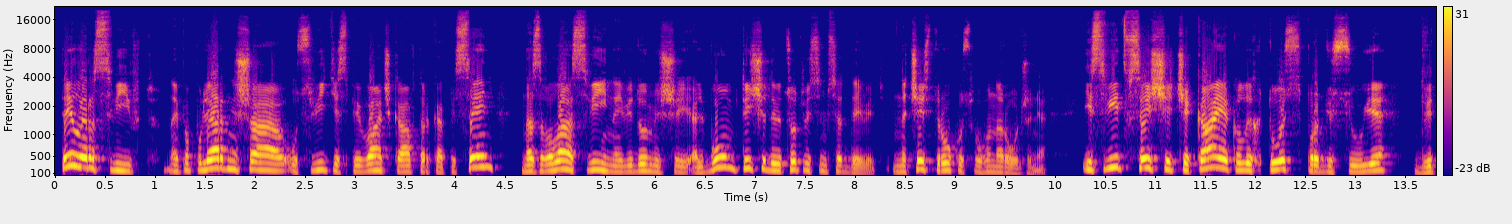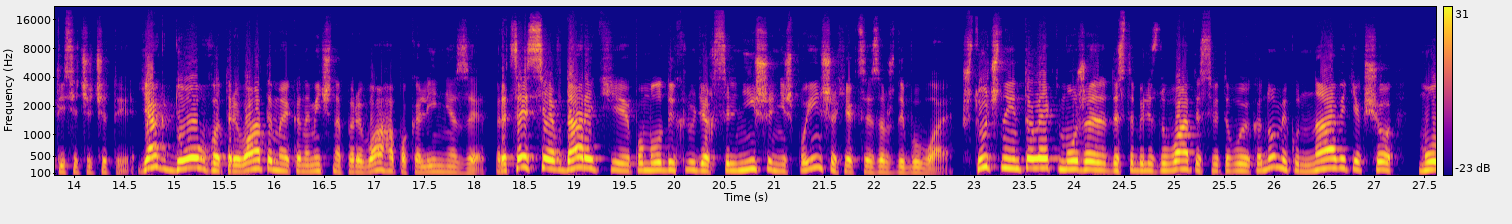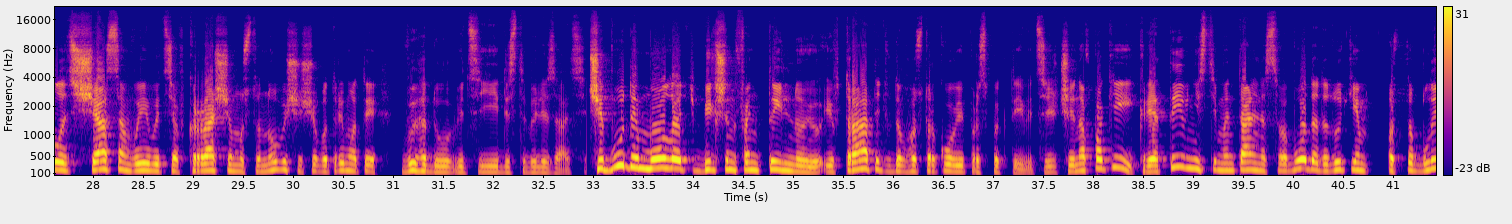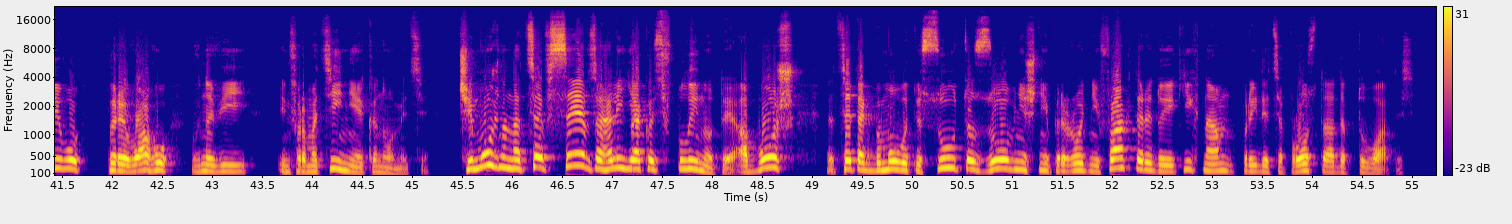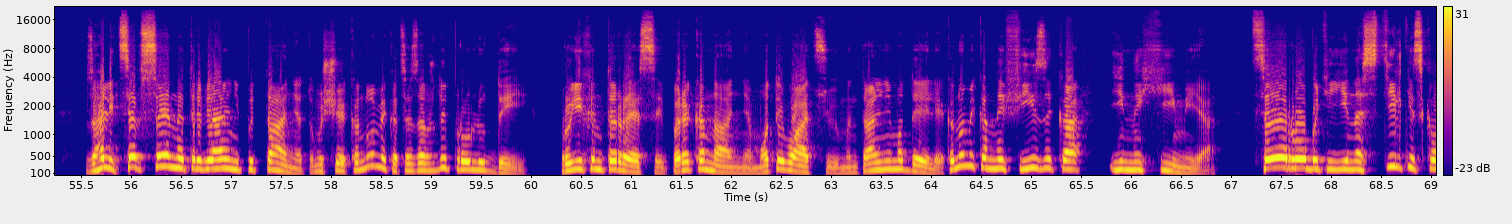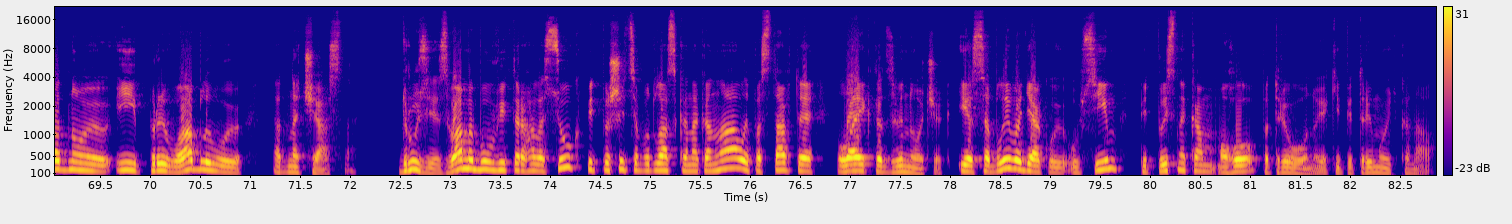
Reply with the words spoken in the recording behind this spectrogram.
Тейлор Свіфт, найпопулярніша у світі співачка, авторка пісень, назвала свій найвідоміший альбом 1989 на честь року свого народження. І світ все ще чекає, коли хтось спродюсує 2004. Як довго триватиме економічна перевага покоління Z? Рецесія вдарить по молодих людях сильніше, ніж по інших, як це завжди буває. Штучний інтелект може дестабілізувати світову економіку, навіть якщо молодь з часом виявиться в кращому становищі, щоб отримати вигоду від цієї дестабілізації. Чи буде молодь більш інфантильною і втратить в довгостроковій перспективі? Це чи навпаки, креативність і ментальна свобода дадуть їм особливу перевагу в новій інформаційній економіці. Чи можна на це все взагалі якось вплинути? Або ж це, так би мовити, суто зовнішні природні фактори, до яких нам прийдеться просто адаптуватись? Взагалі, це все нетривіальні питання, тому що економіка це завжди про людей, про їх інтереси, переконання, мотивацію, ментальні моделі. Економіка не фізика і не хімія. Це робить її настільки складною і привабливою одночасно. Друзі, з вами був Віктор Галасюк. Підпишіться, будь ласка, на канал і поставте лайк та дзвіночок. І особливо дякую усім підписникам мого Патреону, які підтримують канал.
